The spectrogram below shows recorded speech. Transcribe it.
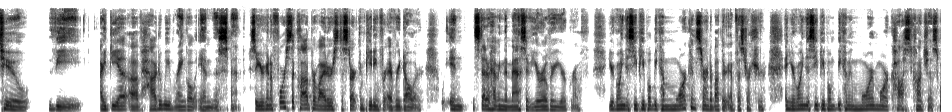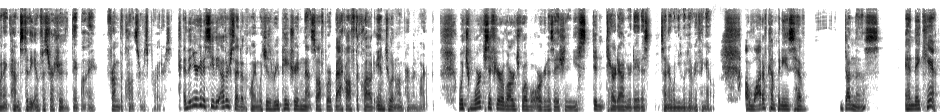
to the idea of how do we wrangle in this spend. So you're going to force the cloud providers to start competing for every dollar in, instead of having the massive year over year growth. You're going to see people become more concerned about their infrastructure and you're going to see people becoming more and more cost conscious when it comes to the infrastructure that they buy from the cloud service providers. And then you're going to see the other side of the coin, which is repatriating that software back off the cloud into an on-prem environment, which works if you're a large global organization and you didn't tear down your data center when you moved everything out. A lot of companies have done this and they can't.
